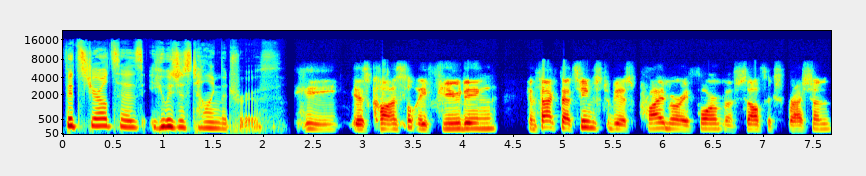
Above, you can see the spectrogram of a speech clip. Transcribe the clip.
Fitzgerald says he was just telling the truth. He is constantly feuding. In fact, that seems to be his primary form of self expression.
